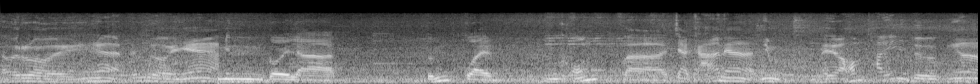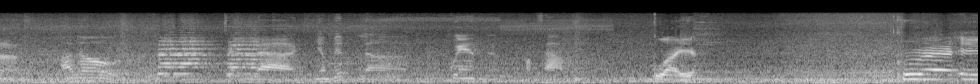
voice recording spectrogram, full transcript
Thôi rồi nha, đúng rồi nha. Mình gọi là bún quầy mực ống và chả cá nha. Nhưng bây giờ không thấy được nha. Alo. Chắc là nhà bếp là quen nữa, không sao. Quầy á. Quầy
